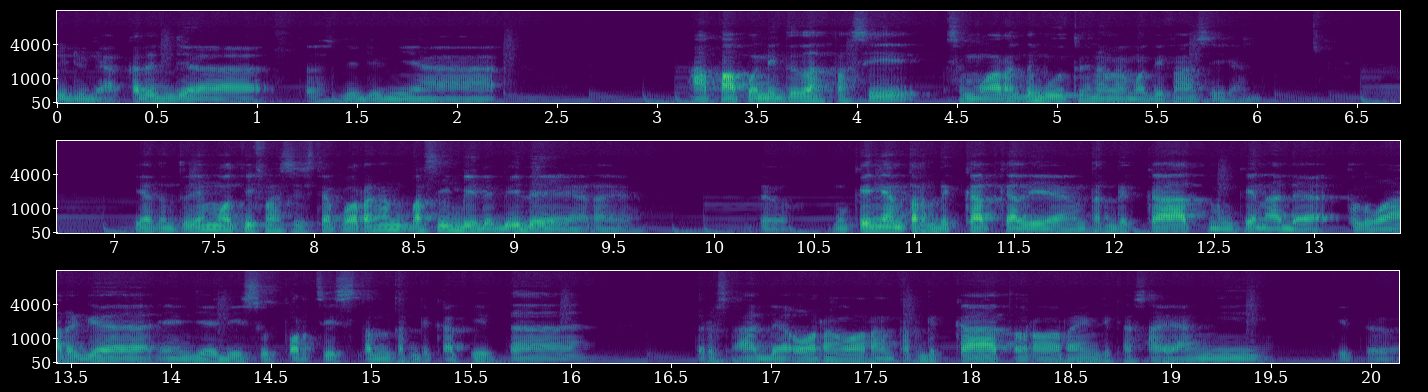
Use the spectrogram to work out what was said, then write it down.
di dunia kerja terus di dunia apa pun itulah pasti semua orang tuh butuh namanya motivasi kan ya tentunya motivasi setiap orang kan pasti beda-beda ya Raya gitu. mungkin yang terdekat kali ya yang terdekat mungkin ada keluarga yang jadi support system terdekat kita terus ada orang-orang terdekat orang-orang yang kita sayangi gitu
